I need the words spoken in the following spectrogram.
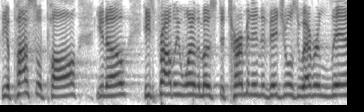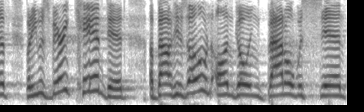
The Apostle Paul, you know, he's probably one of the most determined individuals who ever lived, but he was very candid about his own ongoing battle with sin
